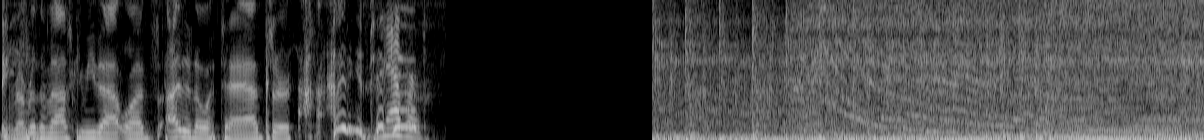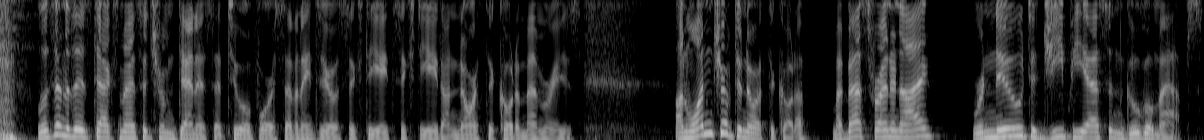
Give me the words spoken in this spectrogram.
Remember them asking me that once? I didn't know what to answer. Fighting a ticket. Never. Listen to this text message from Dennis at 204 780 6868 on North Dakota Memories. On one trip to North Dakota, my best friend and I were new to GPS and Google Maps.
